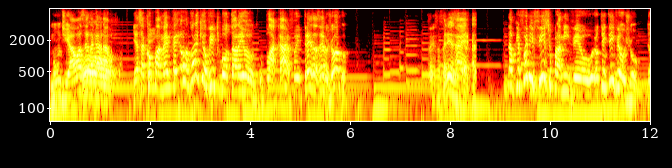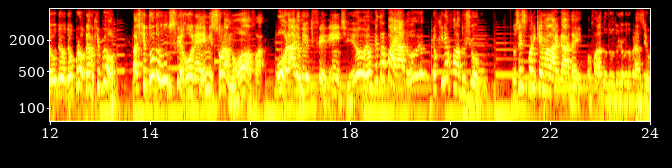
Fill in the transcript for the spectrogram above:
Mundial a Zé Ô, da Garapa. E essa Sim. Copa América, eu- agora que eu vi que botaram aí o, o placar, foi 3x0 o jogo? 3 a 0. 13, Ah, é. Não, porque foi difícil pra mim ver o. Eu tentei ver o jogo. Deu, deu, deu problema aqui, pô. Acho que todo mundo se ferrou, né? Emissora nova, horário meio diferente. Eu, eu fiquei atrapalhado. Eu, eu, eu queria falar do jogo. Não sei se pode queimar a largada aí. Vou falar do, do, do jogo do Brasil.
